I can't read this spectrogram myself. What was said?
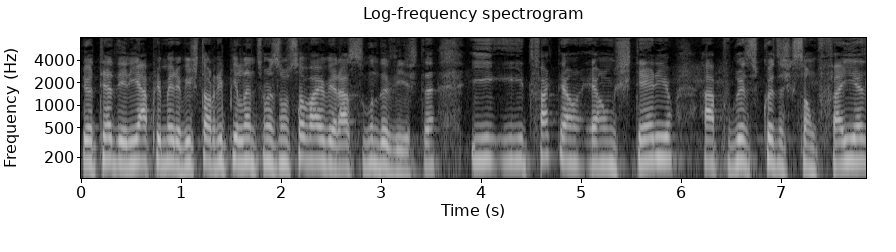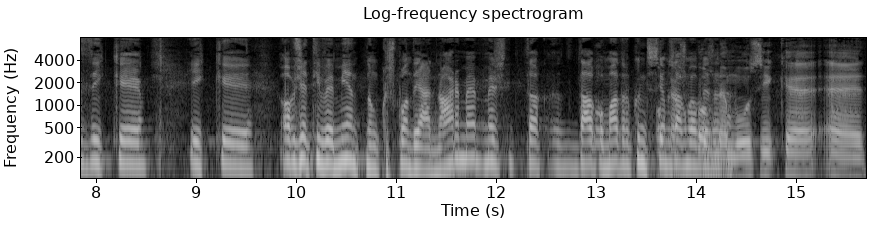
eu até diria à primeira vista horripilantes, mas uma pessoa vai ver à segunda vista e, e de facto é um, é um mistério. Há coisas, coisas que são feias e que e que objetivamente não correspondem à norma, mas de, de algum modo reconhecemos alguma coisa. Na música, uh,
